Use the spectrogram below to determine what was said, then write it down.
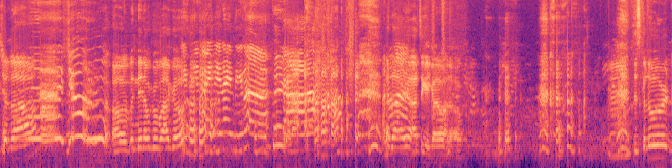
Sure na? Ah, sure. Oh, hindi na magbabago? Hindi na, hindi na, hindi na. Teka. Ano ano ba? yun? Ah, sige, ikaw naman. Oh. Diyos ko, Lord.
